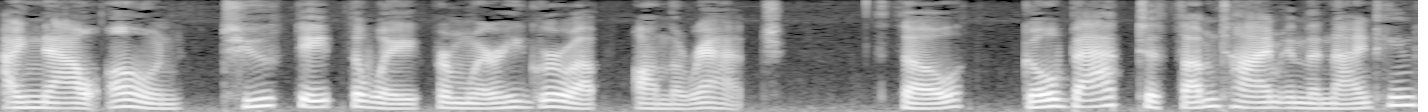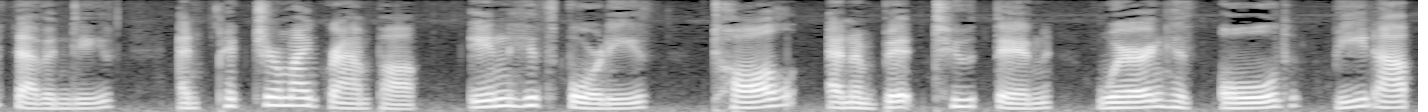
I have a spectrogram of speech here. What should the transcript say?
I now own two states away from where he grew up on the ranch. So, go back to some time in the 1970s and picture my grandpa in his 40s, tall and a bit too thin, wearing his old, beat up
